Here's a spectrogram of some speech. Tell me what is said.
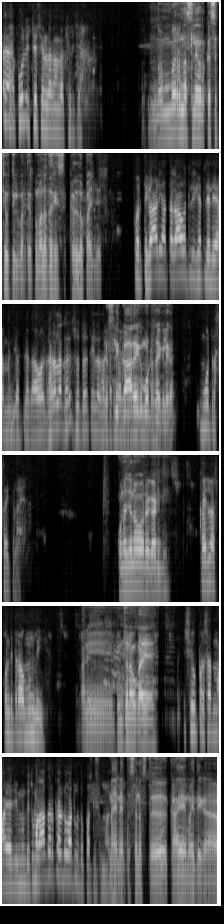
पोलीस स्टेशनला गंगाखेडच्या. नंबर नसल्यावर कसं ठेवतील बरं ते? तुम्हाला तरी कळलं पाहिजे. पर ती गाडी आता गावातली घेतलेली आहे म्हणजे आपल्या गावात घराला घरच होतं त्याला कसली. कार आहे का मोटरसायकल आहे का? मोटरसायकल आहे. कोणाच्या नावावर आहे गाडी ती? कैलास पंडितराव मुंडे. आणि तुमचं नाव काय आहे? शिवप्रसाद मायाजी मुंडे. तुम्हाला आधार कार्ड वाटलं तर पाठी तुम्हाला? नाही नाही तसं नसतं. काय आहे माहितीये का?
